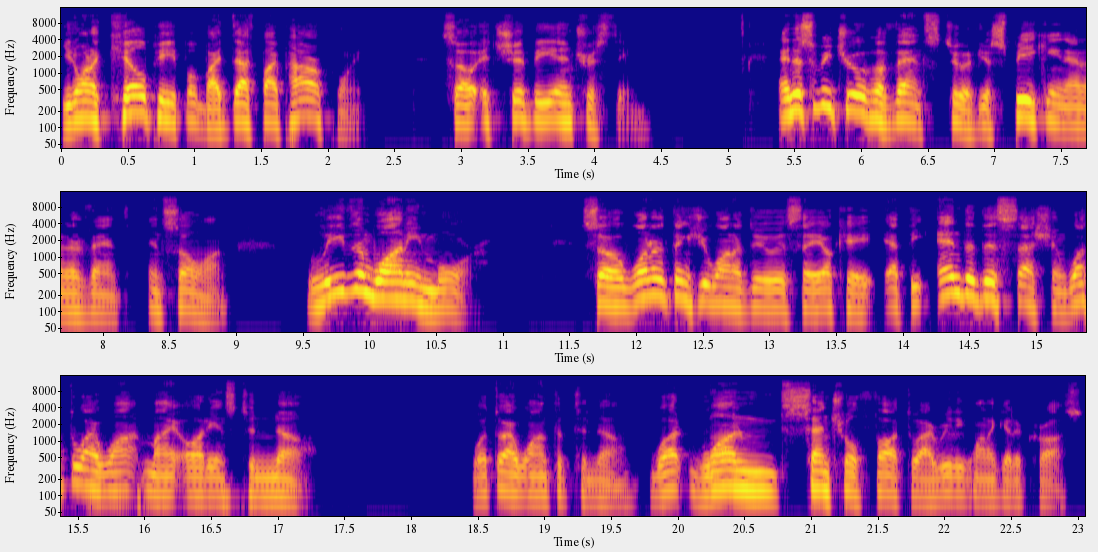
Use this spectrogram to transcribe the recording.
You don't want to kill people by death by PowerPoint. So it should be interesting. And this will be true of events too, if you're speaking at an event and so on. Leave them wanting more. So, one of the things you want to do is say, okay, at the end of this session, what do I want my audience to know? What do I want them to know? What one central thought do I really want to get across?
